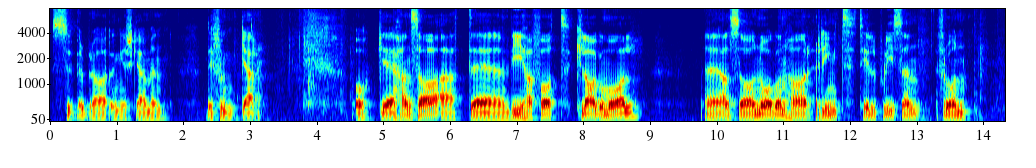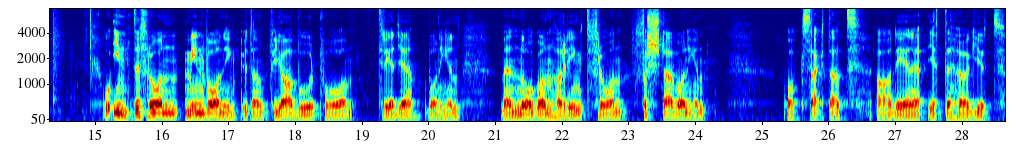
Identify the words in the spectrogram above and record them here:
superbra ungerska men det funkar. Och eh, han sa att eh, vi har fått klagomål. Eh, alltså någon har ringt till polisen från och inte från min våning utan för jag bor på tredje våningen men någon har ringt från första våningen och sagt att ja, det är jättehögljutt.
